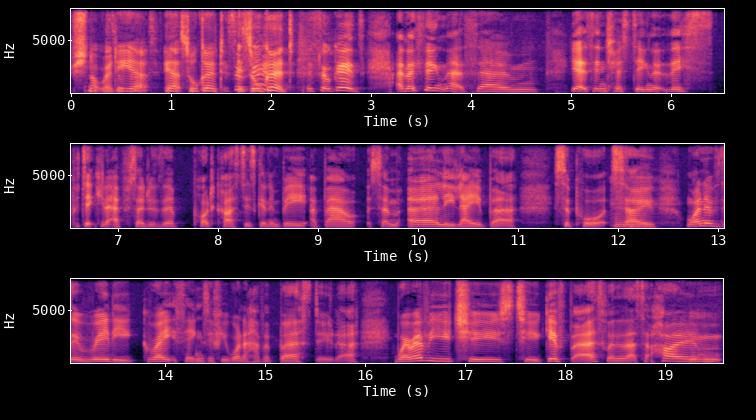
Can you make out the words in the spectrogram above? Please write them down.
she's not ready yet. Good. Yeah, it's all good. It's, all, it's good. all, good. It's all good. And I think that's um yeah, it's interesting that this particular episode of the podcast is going to be about some early labour support. Mm. So one of the really great things if you want to have a birth doula, wherever you choose to give birth, whether that's at home, mm.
